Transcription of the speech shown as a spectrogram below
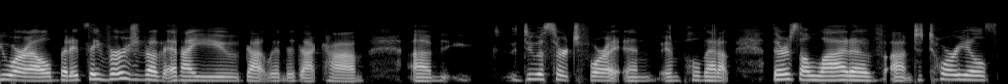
URL, but it's a version of niu.lynda.com. Um, do a search for it and, and pull that up. There's a lot of um, tutorials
